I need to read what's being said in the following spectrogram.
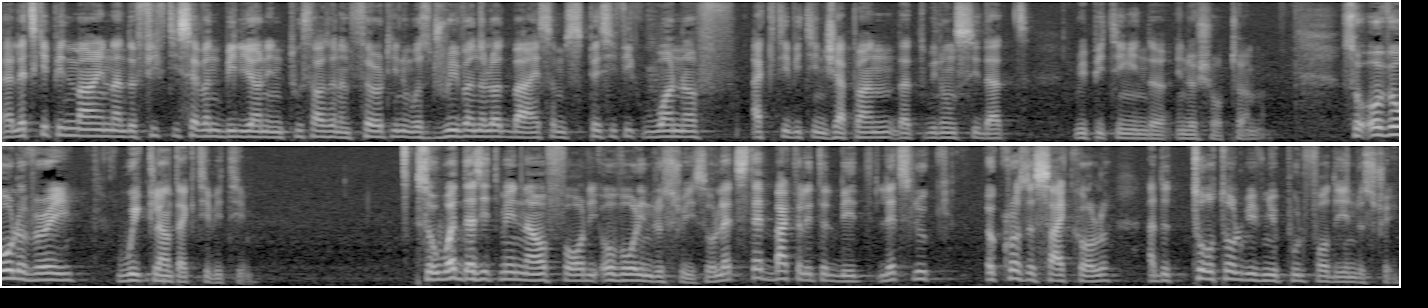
Uh, let's keep in mind that the 57 billion in 2013 was driven a lot by some specific one-off activity in Japan that we don't see that repeating in the, in the short term. So overall, a very weak client activity. So what does it mean now for the overall industry? So let's step back a little bit. Let's look across the cycle at the total revenue pool for the industry.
